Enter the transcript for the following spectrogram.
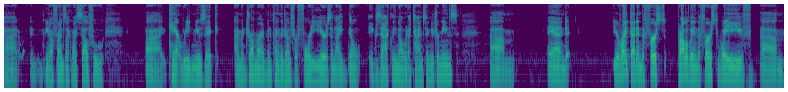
uh, and you know friends like myself who uh, can't read music. I'm a drummer. I've been playing the drums for 40 years, and I don't exactly know what a time signature means. Um, and you're right that in the first probably in the first wave um,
